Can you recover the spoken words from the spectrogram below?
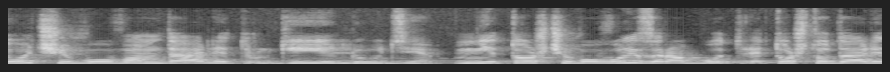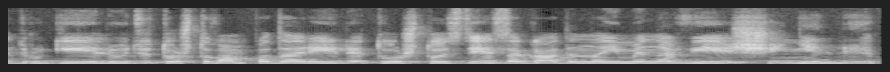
То, чего вам дали другие люди. Не то, чего вы заработали, то, что дали другие люди, то, что вам подарили, то, что здесь загадано именно вещи. Не...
